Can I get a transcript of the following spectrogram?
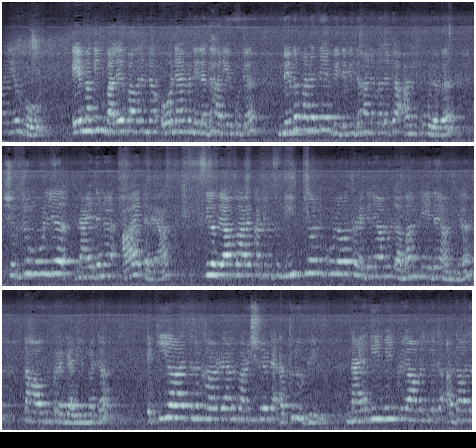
කාර්ය හෝ ඒ මගින් බලය පවරන ඕනෑම නිලධාරියෙකුට මෙම පනතේ විධිවිධානවලට අනුකූලව ශුද්ධ මූල්‍ය ණය දෙන ආයතනයක් සිය ව්‍යාපාර කටයුතු නීත්‍යානුකූලව කරගෙන යනු ලබන්නේද යන්න තහවුරු කර ගැනීමට එකී ආයතන කාර්යාල පරිශ්‍රයට ඇතුළු වී ණය දීමේ ක්‍රියාවලියට අදාළ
